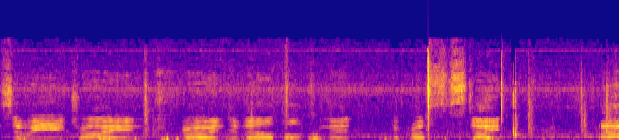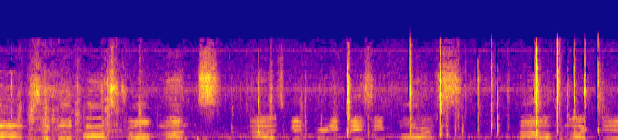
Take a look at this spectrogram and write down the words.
so we try and grow and develop Ultimate across the state. Um, so for the past 12 months, uh, it's been pretty busy for us. Uh, I would like to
